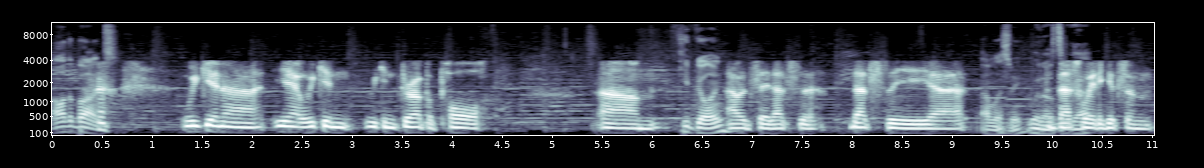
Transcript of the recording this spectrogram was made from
All the buns. we can. Uh, yeah, we can. We can throw up a poll. Um, Keep going. I would say that's the that's the uh, I'm listening. What the best way to get some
